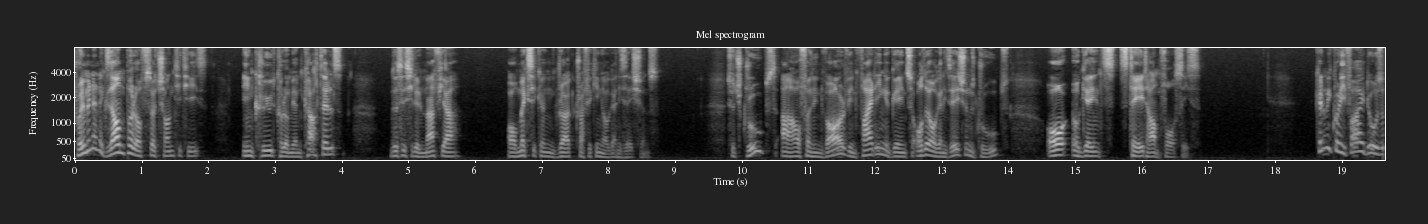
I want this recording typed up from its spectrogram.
Prominent examples of such entities include Colombian cartels, the Sicilian mafia, or Mexican drug trafficking organizations. Such groups are often involved in fighting against other organizations groups or against state armed forces. Can we qualify those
